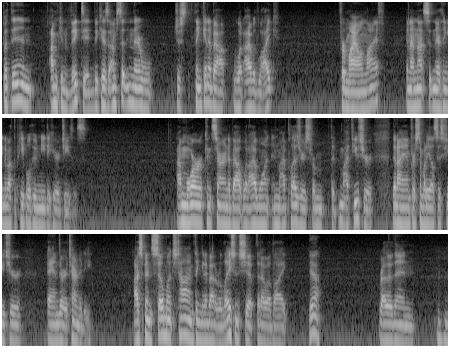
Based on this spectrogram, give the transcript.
But then I'm convicted because I'm sitting there just thinking about what I would like for my own life, and I'm not sitting there thinking about the people who need to hear Jesus. I'm more concerned about what I want and my pleasures from the, my future than I am for somebody else's future and their eternity. I spend so much time thinking about a relationship that I would like Yeah. rather than, Mhm.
